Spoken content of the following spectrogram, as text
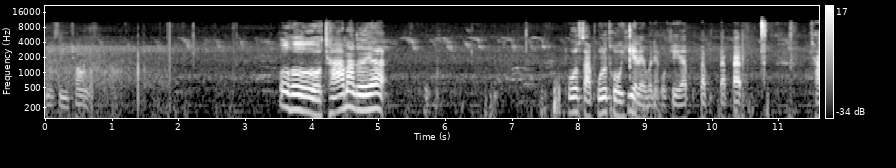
มีสี่ช่อง โอ้โห ช้ามากเลยอะโทรศัพท์กูโทรเฮียอะไรวะเนี่ย โอเคครับ แป๊บแป๊บแป๊บช้า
